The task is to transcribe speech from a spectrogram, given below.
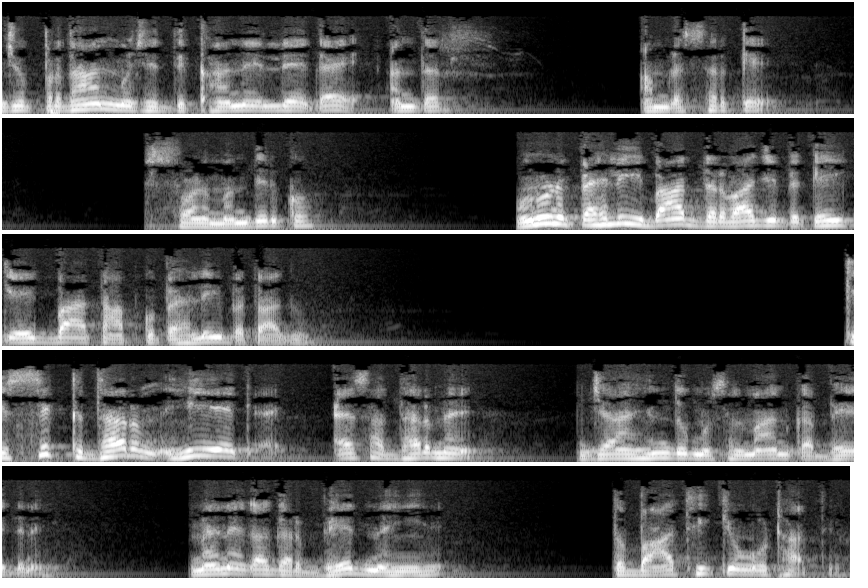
जो प्रधान मुझे दिखाने ले गए अंदर अमृतसर के स्वर्ण मंदिर को। उन्होंने पहली बात दरवाजे पे कही कि एक बात आपको पहले ही बता दूँ कि सिख धर्म ही एक ऐसा धर्म है जहाँ हिंदू मुसलमान का भेद नहीं। मैंने कहा, अगर भेद नहीं है तो बात ही क्यों उठाते हो?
